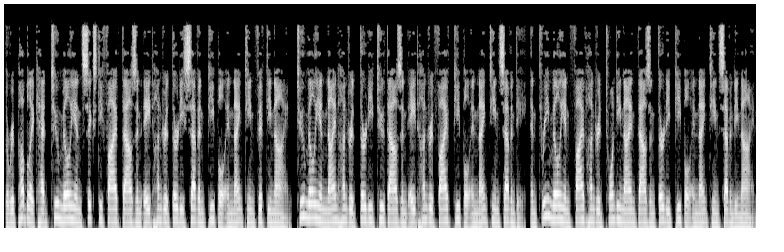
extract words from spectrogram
The Republic had 2,065,837 people in 1959, 2,932,805 people in 1970, and 3,529,030 people in 1979.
